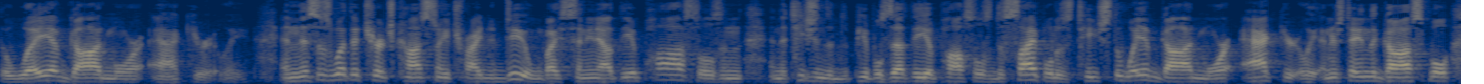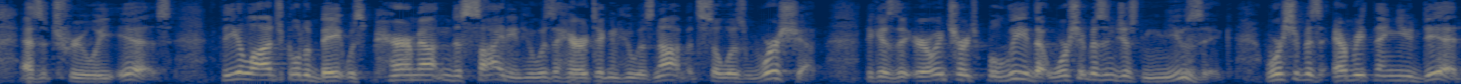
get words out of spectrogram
the way of God more accurately. And this is what the church constantly tried to do by sending out the apostles and, and the teaching of the peoples that the apostles discipled is teach the way of God more accurately, understanding the gospel as it truly is. Theological debate was paramount in deciding who was a heretic and who was not, but so was worship. Because the early church believed that worship isn't just music. Worship is everything you did.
